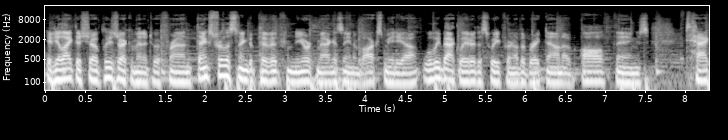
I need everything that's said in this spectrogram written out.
If you like the show, please recommend it to a friend. Thanks for listening to Pivot from New York Magazine and Vox Media. We'll be back later this week for another breakdown of all things tech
